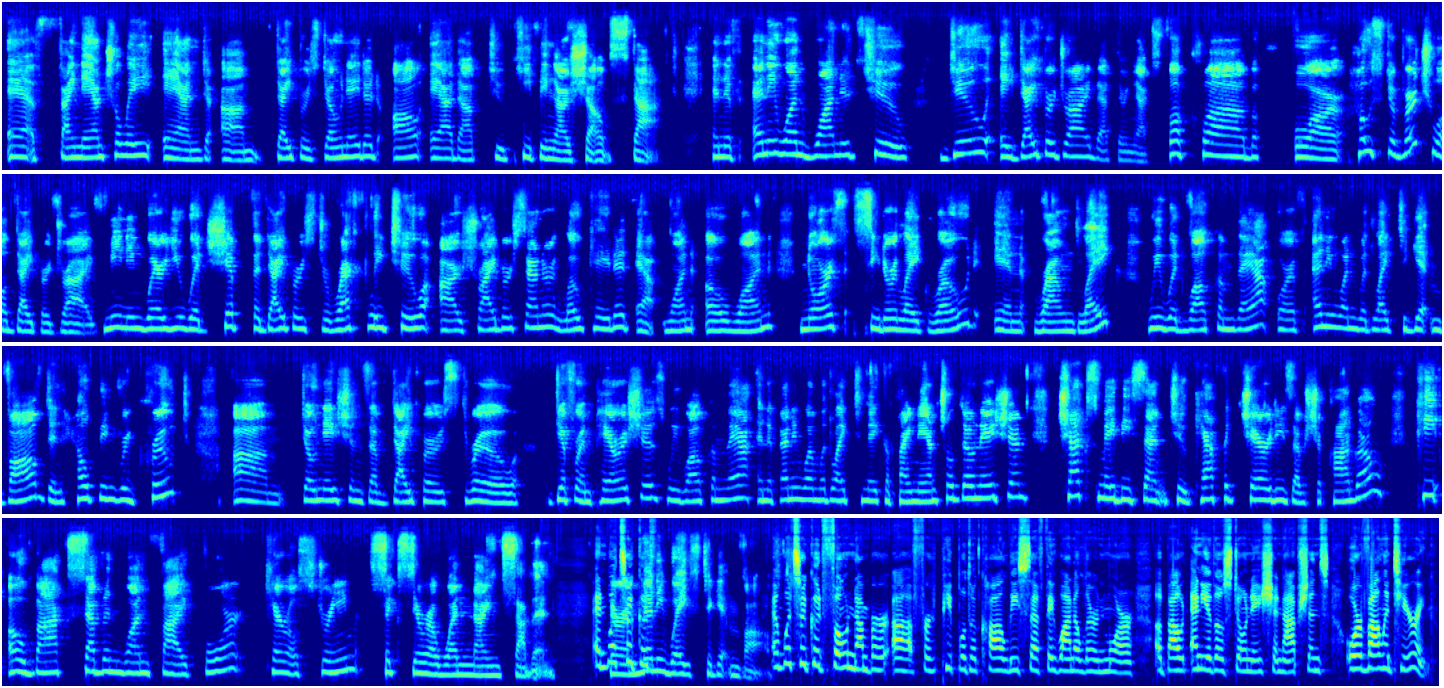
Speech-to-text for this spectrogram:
uh, financially and um, diapers donated all add up to keeping our shelves stocked. And if anyone wanted to do a diaper drive at their next book club or host a virtual diaper drive, meaning where you would ship the diapers directly to our Schreiber Center located at 101 North Cedar Lake Road in Round Lake. We would welcome that. Or if anyone would like to get involved in helping recruit um, donations of diapers through different parishes. We welcome that. And if anyone would like to make a financial donation, checks may be sent to Catholic Charities of Chicago, P.O. Box 7154, Carol Stream 60197. And what's there are a good, many ways to get involved. And what's a good phone number uh, for people to call, Lisa, if they want to learn more about any of those donation options or volunteering?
